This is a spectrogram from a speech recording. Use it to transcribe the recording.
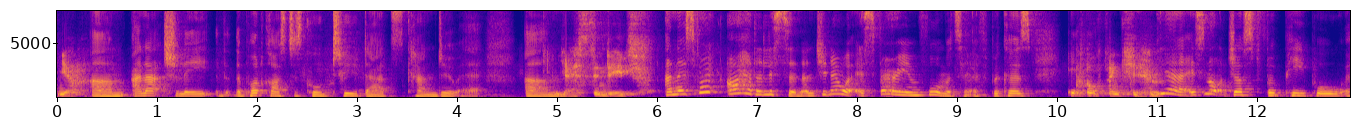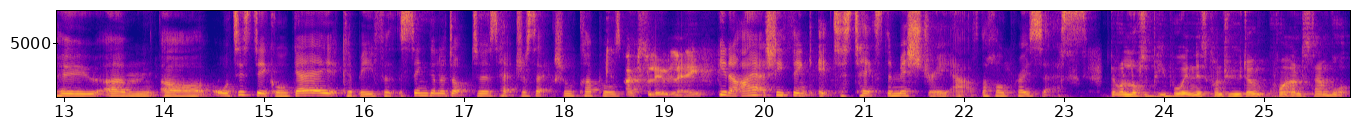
Yeah. Um, and actually, the, the podcast is called Two Dads Can Do It. Um, yes, indeed. and it's very, I had a listen, and do you know what? It's very informative because it, Oh, thank you. yeah, it's not just for people who um, are autistic or gay. It could be for single adopters, heterosexual couples. Absolutely. You know, I actually think it just takes the mystery out of the whole process. There are a lot of people in this country who don't quite understand what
